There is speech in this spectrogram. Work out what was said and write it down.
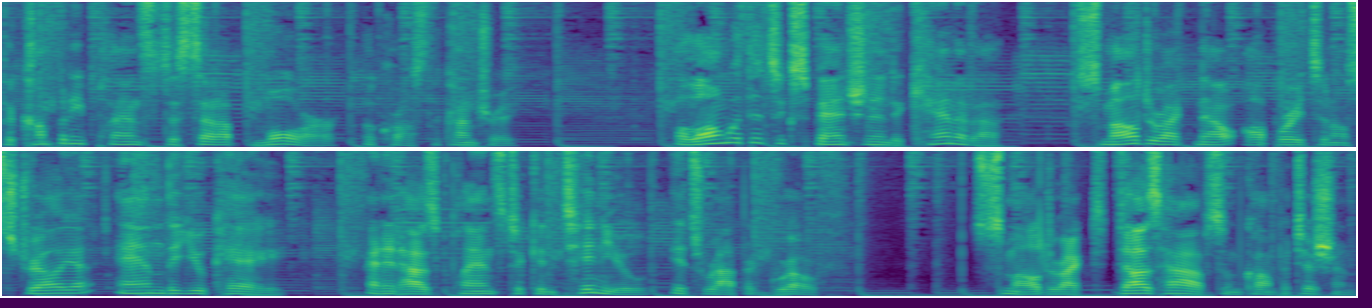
the company plans to set up more across the country. Along with its expansion into Canada, Smile Direct now operates in Australia and the UK, and it has plans to continue its rapid growth. Smile Direct does have some competition.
